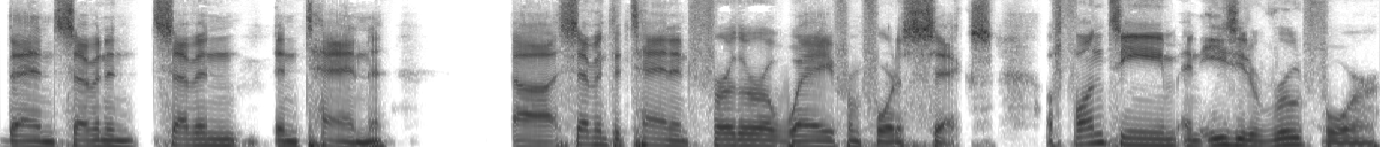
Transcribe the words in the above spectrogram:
than seven and seven and ten, uh, seven to ten, and further away from four to six. A fun team and easy to root for,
